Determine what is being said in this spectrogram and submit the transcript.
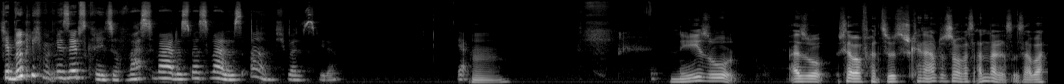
Ich habe wirklich mit mir selbst geredet. So, was war das? Was war das? Ah, ich weiß es wieder. Hm. Nee, so. Also, ich habe Französisch, keine Ahnung, ob das noch was anderes ist, aber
